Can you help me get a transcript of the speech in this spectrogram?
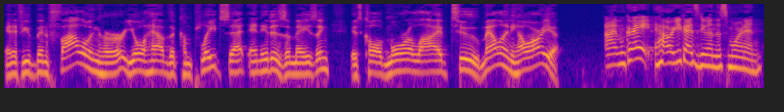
And if you've been following her, you'll have the complete set, and it is amazing. It's called More Alive 2. Melanie, how are you? I'm great. How are you guys doing this morning?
